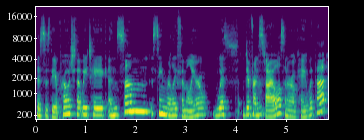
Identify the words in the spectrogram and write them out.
This is the approach that we take. And some seem really familiar with different mm-hmm. styles and are okay with that.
